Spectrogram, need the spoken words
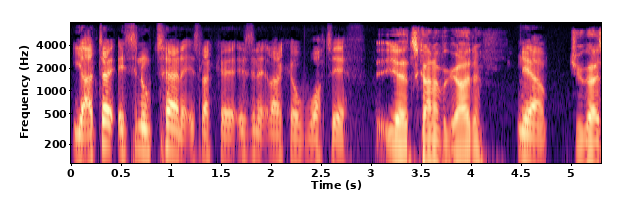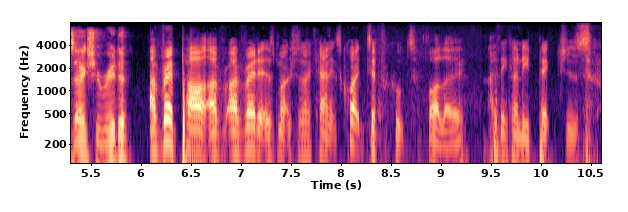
Yeah, I don't. It's an alternate. It's like a, isn't it like a what if? Yeah, it's kind of a guide. Yeah, Do you guys actually read it? I've read part. I've I've read it as much as I can. It's quite difficult to follow. I think I need pictures.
